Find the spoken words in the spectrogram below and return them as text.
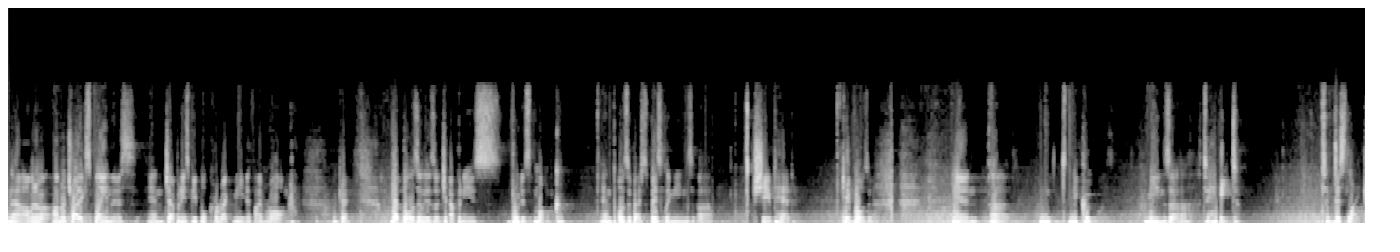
Now I'm gonna I'm gonna try to explain this, and Japanese people correct me if I'm wrong. okay, but Bozu is a Japanese Buddhist monk, and Bozu basically means uh, shaved head. Okay, Bozu, and uh, Niku means uh, to hate, to dislike,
